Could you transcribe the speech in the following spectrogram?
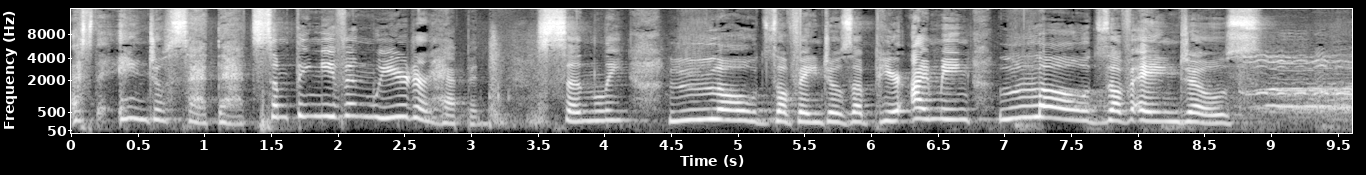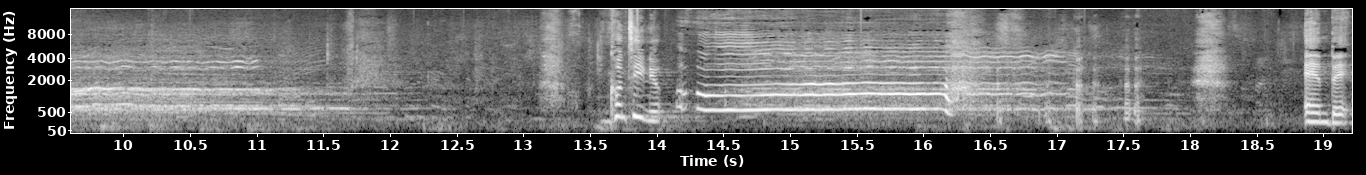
as the angel said that, something even weirder happened. Suddenly, loads of angels appear. I mean, loads of angels. Continue. and the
